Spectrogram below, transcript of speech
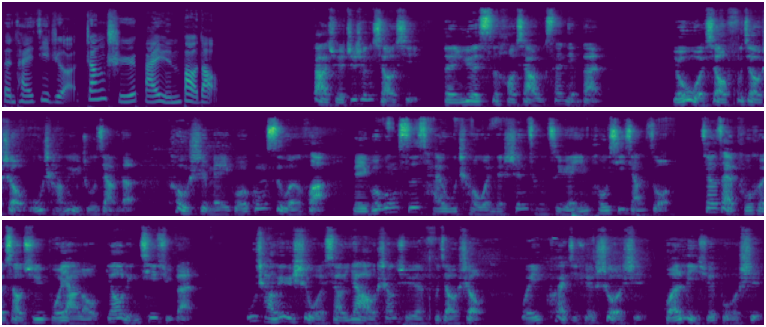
本台记者张驰、白云报道。大学之声消息：本月四号下午三点半，由我校副教授吴长玉主讲的《透视美国公司文化：美国公司财务丑闻的深层次原因剖析》讲座，将在蒲河校区博雅楼幺零七举办。吴长玉是我校亚奥商学院副教授，为会计学硕士、管理学博士，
